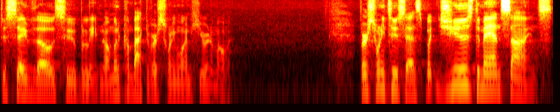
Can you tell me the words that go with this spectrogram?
to save those who believe. Now, I'm going to come back to verse 21 here in a moment. Verse 22 says, But Jews demand signs,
